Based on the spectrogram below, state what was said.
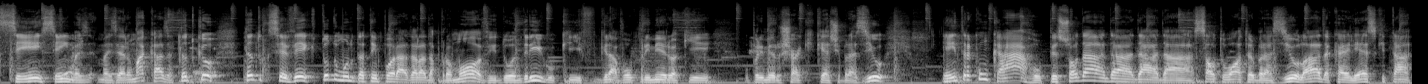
Sim, sim, mas, mas era uma casa. Tanto que, eu, tanto que você vê que todo mundo da temporada lá da Promove, do Andrigo, que gravou o primeiro aqui, o primeiro Sharkcast Brasil, entra com carro. O pessoal da, da, da, da Saltwater Brasil, lá, da KLS, que, tá,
